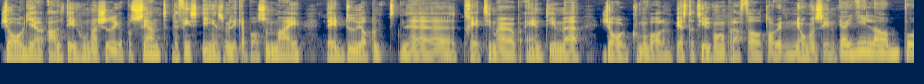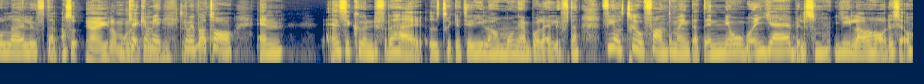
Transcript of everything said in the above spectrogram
jag ger alltid 120 procent. Det finns ingen som är lika bra som mig. Det du gör på en eh, tre timmar, jag gör på en timme. Jag kommer vara den bästa tillgången på det här företaget någonsin. Jag gillar att ha bollar i luften. Alltså, Jag gillar många kan, kan, vi, kan vi bara ta en, en sekund för det här uttrycket jag gillar att ha många bollar i luften. För jag tror fan mig inte att det är någon jävel som gillar att ha det så.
